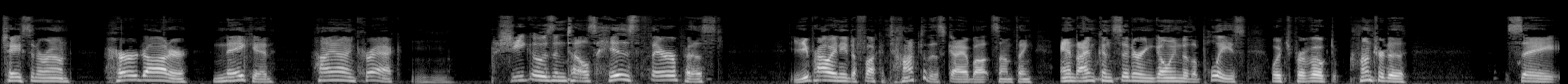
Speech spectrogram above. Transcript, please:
chasing around her daughter naked, high on crack. Mm-hmm. She goes and tells his therapist, you probably need to fucking talk to this guy about something, and I'm considering going to the police, which provoked Hunter to say,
